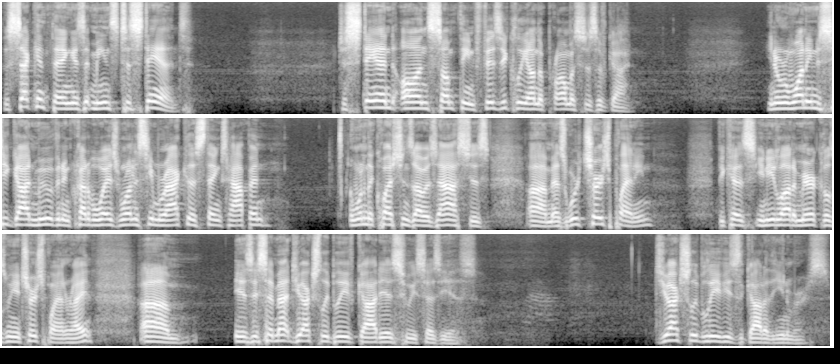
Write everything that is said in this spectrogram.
The second thing is it means to stand, to stand on something physically on the promises of God. You know, we're wanting to see God move in incredible ways, we're wanting to see miraculous things happen. And one of the questions I was asked is um, as we're church planning, because you need a lot of miracles when you church plan, right? Um, is they said, Matt, do you actually believe God is who he says he is? Do you actually believe He's the God of the universe?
